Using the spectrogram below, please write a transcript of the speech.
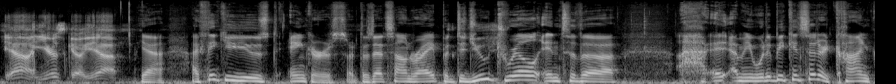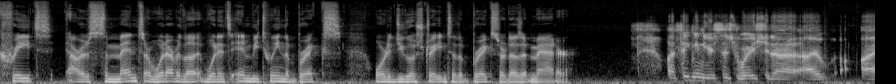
Yeah, years ago. Yeah. Yeah, I think you used anchors. Does that sound right? But did you drill into the? I I mean, would it be considered concrete or cement or whatever the when it's in between the bricks, or did you go straight into the bricks, or does it matter? I think in your situation, uh, I I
